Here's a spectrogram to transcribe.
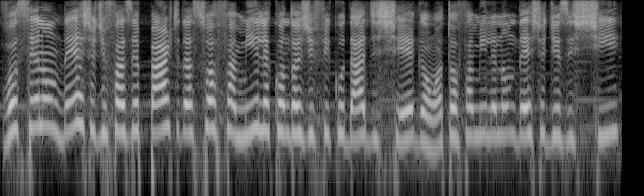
Você não deixa de fazer parte da sua família quando as dificuldades chegam, a tua família não deixa de existir.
